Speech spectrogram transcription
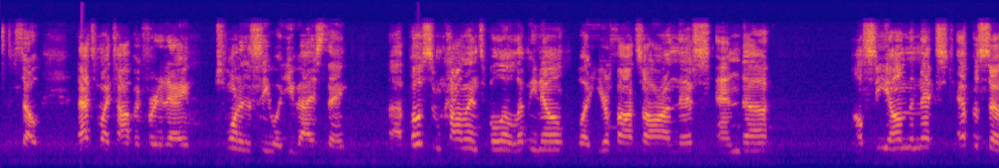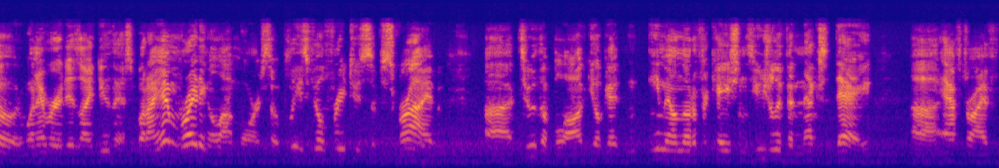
So that's my topic for today. Just wanted to see what you guys think. Uh, post some comments below. Let me know what your thoughts are on this, and uh, I'll see you on the next episode whenever it is I do this. But I am writing a lot more, so please feel free to subscribe uh, to the blog. You'll get email notifications usually the next day uh, after I've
